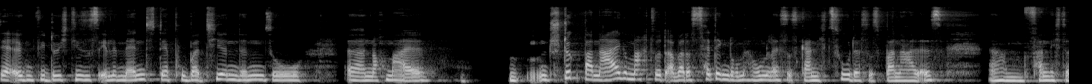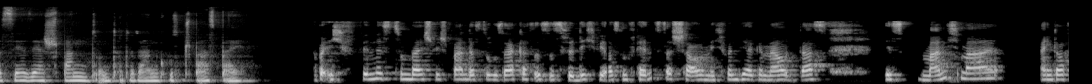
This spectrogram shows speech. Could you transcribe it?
der irgendwie durch dieses Element der Pubertierenden so äh, nochmal ein Stück banal gemacht wird, aber das Setting drumherum lässt es gar nicht zu, dass es banal ist, ähm, fand ich das sehr, sehr spannend und hatte da einen großen Spaß bei. Aber ich finde es zum Beispiel spannend, dass du gesagt hast, es ist für dich wie aus dem Fenster schauen. Ich finde ja genau das ist manchmal einfach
